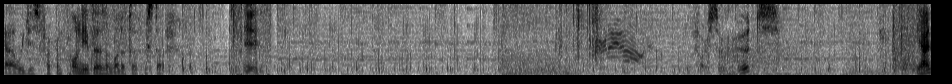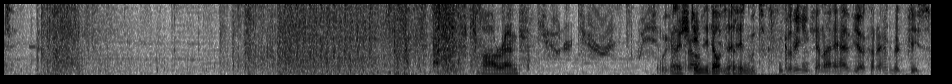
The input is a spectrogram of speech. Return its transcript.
Yeah, we just fuck them. Only if there's a Molotov, we stop. Yeah. Far so good. Behind. Ah, Ramp. We Ja, got stehen sie da unten drin? Green, can I have your Karambel, please?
